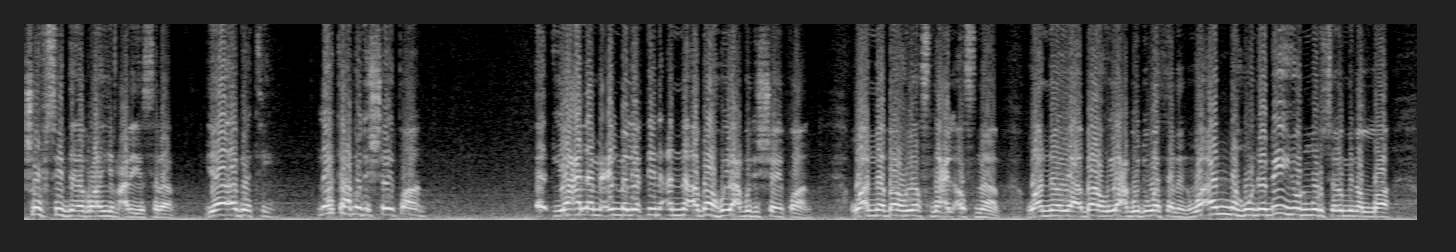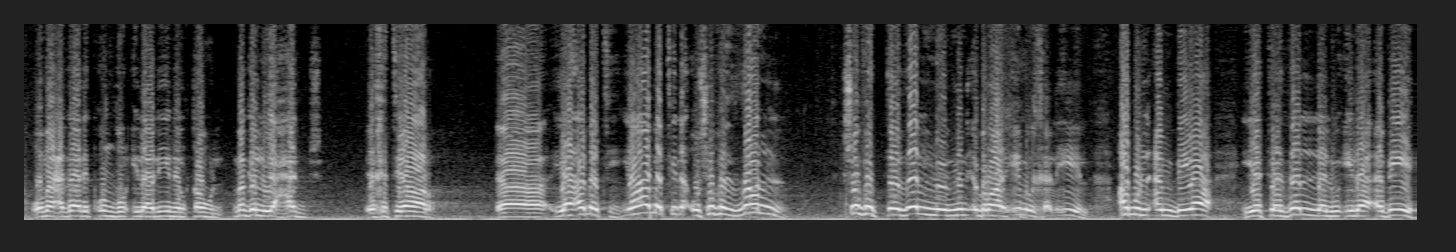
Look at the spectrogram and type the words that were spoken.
شوف سيدنا إبراهيم عليه السلام. يا أبتي لا تعبد الشيطان. يعلم علم اليقين أن أباه يعبد الشيطان وأن أباه يصنع الأصنام وانه أباه يعبد وثنا وأنه نبي مرسل من الله. ومع ذلك انظر إلى لين القول. ما قال له يا حج يا ختيار يا, يا أبتي يا أبتي لا. وشوف الذل شوف التذلل من إبراهيم الخليل أبو الأنبياء. يتذلل إلى أبيه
